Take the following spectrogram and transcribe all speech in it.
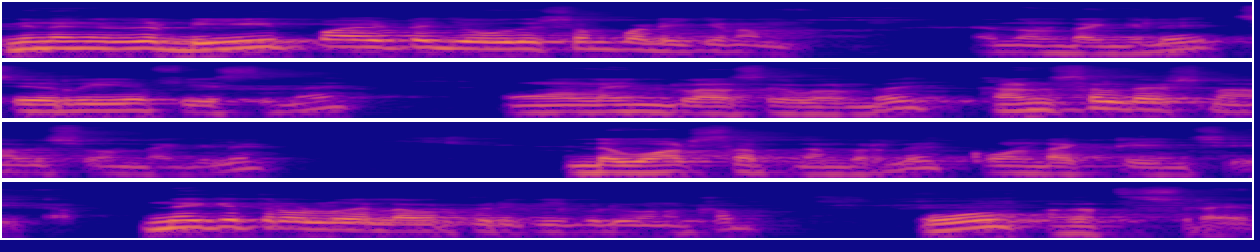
ഇനി നിങ്ങൾക്ക് ഡീപ്പായിട്ട് ജ്യോതിഷം പഠിക്കണം എന്നുണ്ടെങ്കിൽ ചെറിയ ഫീസിന് ഓൺലൈൻ ക്ലാസ്സുകളുണ്ട് കൺസൾട്ടേഷൻ ആവശ്യമുണ്ടെങ്കിൽ എന്റെ വാട്സാപ്പ് നമ്പറിൽ കോൺടാക്ട് ചെയ്യുകയും ചെയ്യുക. ഇന്നേക്ക് ഇത്രയുള്ളൂ എല്ലാവർക്കും ഒരിക്കൽ കൂടി വണക്കം. ഓം അഗത്യശ്വരായ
